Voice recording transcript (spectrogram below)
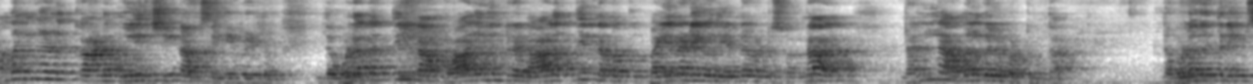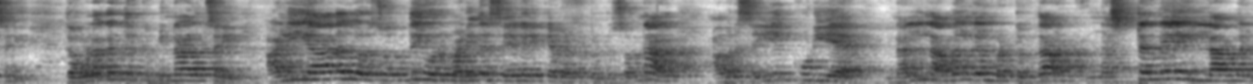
அமல்களுக்கான முயற்சியை நாம் செய்ய வேண்டும். இந்த உலகத்தில் நாம் வாழுகின்ற காலத்தில் நமக்கு பயனடைவது என்னவென்று சொன்னால் நல்ல அமல்கள் மட்டும்தான். இந்த உலகத்திலையும் சரி இந்த உலகத்திற்கு பின்னாலும் சரி அழியாத ஒரு சொத்தை ஒரு மனிதர் சேகரிக்க வேண்டும் என்று சொன்னால் அவர் செய்யக்கூடிய நல்ல அமல்கள் மட்டும்தான் நஷ்டமே இல்லாமல்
